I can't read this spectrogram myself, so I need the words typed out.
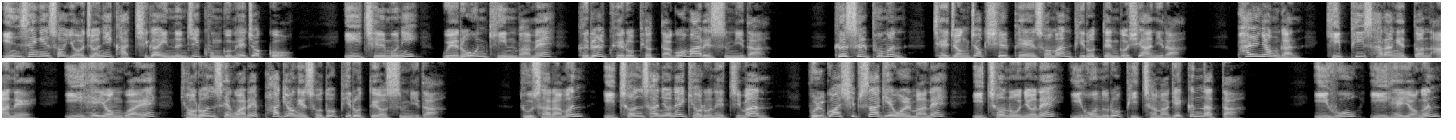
인생에서 여전히 가치가 있는지 궁금해졌고 이 질문이 외로운 긴 밤에 그를 괴롭혔다고 말했습니다. 그 슬픔은 재정적 실패에서만 비롯된 것이 아니라 8년간 깊이 사랑했던 아내 이혜영과의 결혼 생활의 파경에서도 비롯되었습니다. 두 사람은 2004년에 결혼했지만 불과 14개월 만에 2005년에 이혼으로 비참하게 끝났다. 이후 이혜영은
